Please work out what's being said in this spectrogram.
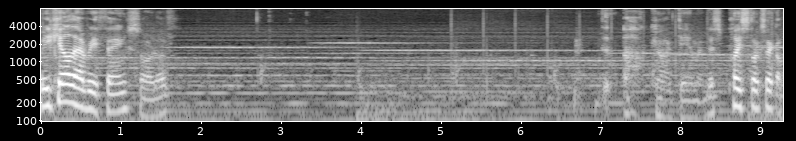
We killed everything, sort of. Oh, god damn it. This place looks like a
